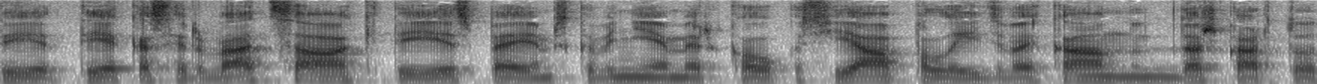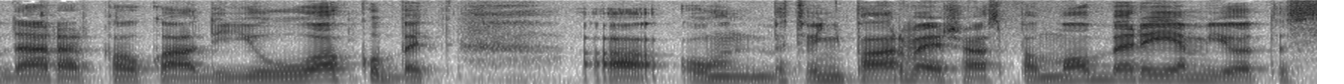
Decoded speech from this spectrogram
tie, tie, kas ir vecāki, tie iespējams, ka viņiem ir kaut kas jāpalīdz, vai kā. Nu, dažkārt to dara ar kaut kādu joku, bet, uh, un, bet viņi pārvēršas par moberiem, jo tas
